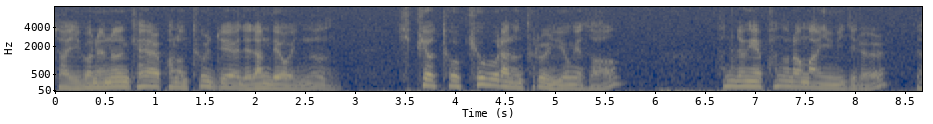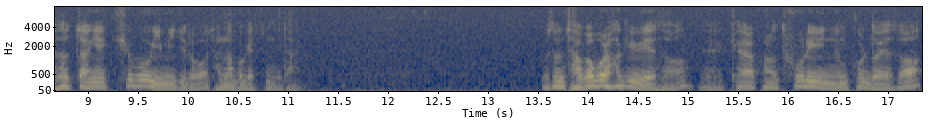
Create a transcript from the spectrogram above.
자 이번에는 KR 파노 툴즈에 내장되어 있는 CPO2 큐브라는 툴을 이용해서 한 장의 파노라마 이미지를 6장의 큐브 이미지로 잘라 보겠습니다. 우선 작업을 하기 위해서 예, KR 파노 툴이 있는 폴더에서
